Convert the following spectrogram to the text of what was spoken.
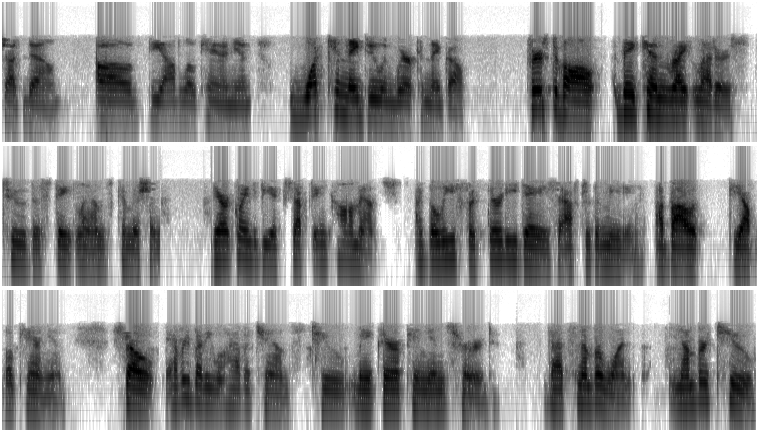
shutdown of Diablo Canyon, what can they do and where can they go? First of all, they can write letters to the State Lands Commission. They're going to be accepting comments, I believe, for 30 days after the meeting about Diablo Canyon. So everybody will have a chance to make their opinions heard. That's number one. Number two,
